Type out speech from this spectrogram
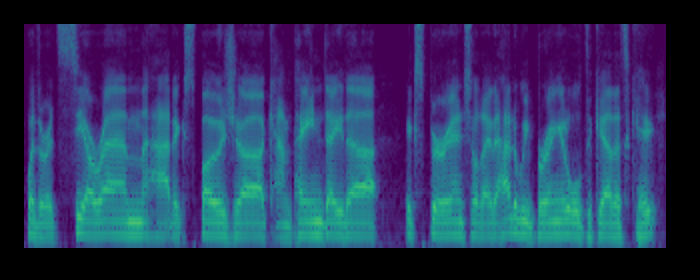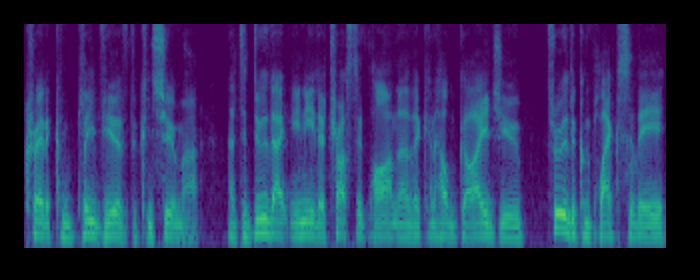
whether it's CRM, ad exposure, campaign data, experiential data. How do we bring it all together to create a complete view of the consumer? And to do that, you need a trusted partner that can help guide you through the complexity.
